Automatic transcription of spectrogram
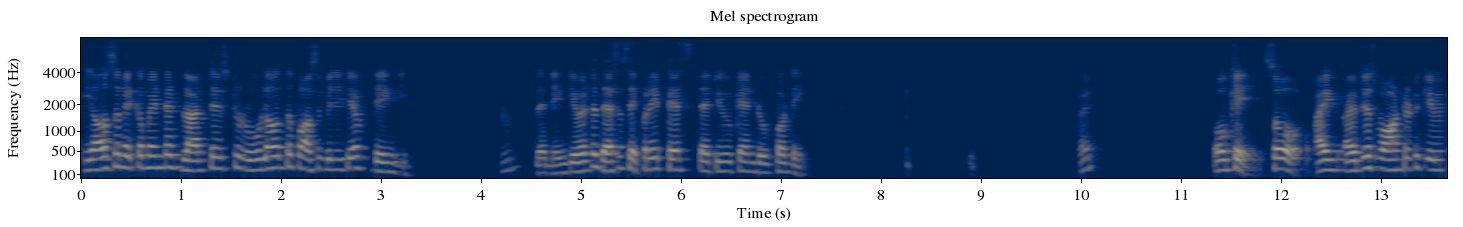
He also recommended blood tests to rule out the possibility of dengue. Hmm? The dengue, there's a separate test that you can do for dengue. Right? Okay, so I, I just wanted to give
